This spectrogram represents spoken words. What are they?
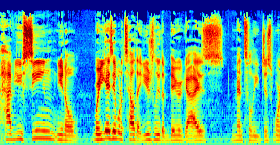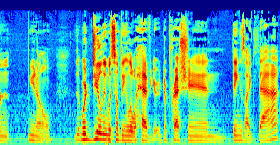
have you seen, you know, were you guys able to tell that usually the bigger guys mentally just weren't, you know, were dealing with something a little heavier, depression, things like that?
